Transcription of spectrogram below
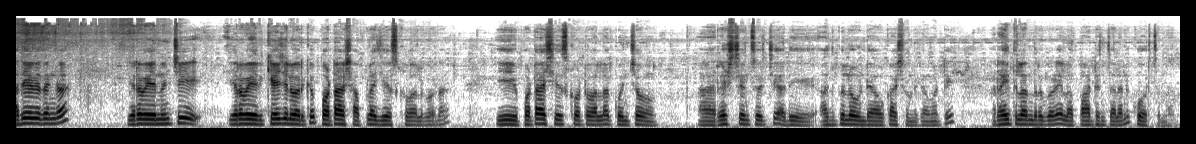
అదేవిధంగా ఇరవై నుంచి ఇరవై ఐదు కేజీల వరకు పొటాష్ అప్లై చేసుకోవాలి కూడా. ఈ పొటాష్ చేసుకోవటం వల్ల కొంచెం రెసిస్టెన్స్ వచ్చి అది అదుపులో ఉండే అవకాశం ఉంది కాబట్టి రైతులందరూ కూడా ఇలా పాటించాలని కోరుతున్నాను.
